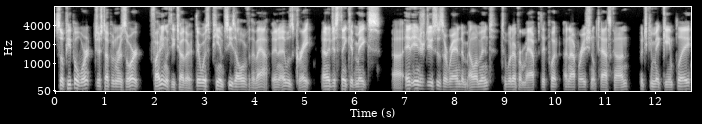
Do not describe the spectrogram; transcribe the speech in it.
So people weren't just up in resort fighting with each other. There was PMCs all over the map and it was great. And I just think it makes uh, it introduces a random element to whatever map they put an operational task on, which can make gameplay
